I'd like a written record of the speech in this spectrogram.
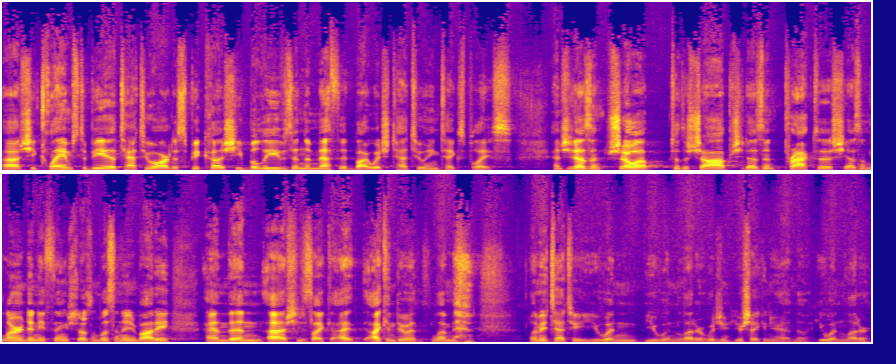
Uh, she claims to be a tattoo artist because she believes in the method by which tattooing takes place. And she doesn't show up to the shop, she doesn't practice, she hasn't learned anything, she doesn't listen to anybody. And then uh, she's like, I, I can do it. Let me, let me tattoo you. You wouldn't, you wouldn't let her, would you? You're shaking your head. No, you wouldn't let her.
